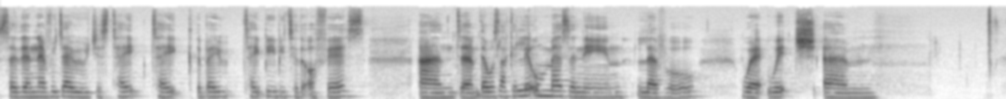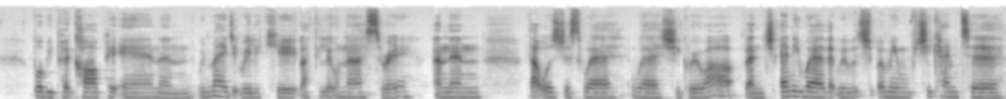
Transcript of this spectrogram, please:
So then every day we would just take take the baby take BB to the office, and um, there was like a little mezzanine level where which um, Bobby put carpet in, and we made it really cute, like a little nursery. And then that was just where where she grew up, and anywhere that we would. I mean, she came to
